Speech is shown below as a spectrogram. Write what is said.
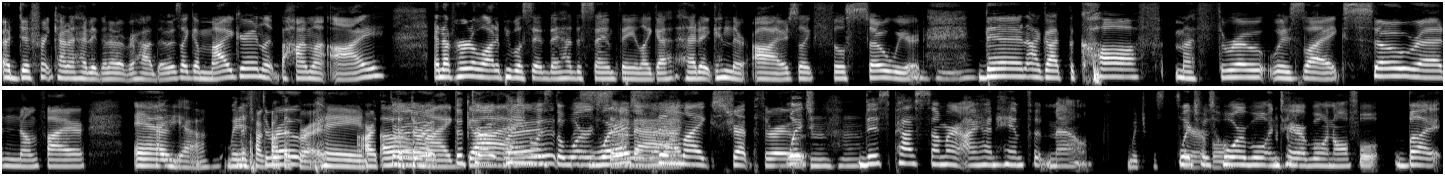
a different kind of headache than I've ever had. There was like a migraine like behind my eye. And I've heard a lot of people say they had the same thing, like a headache in their eye. It's like feels so weird. Mm-hmm. Then I got the cough. My throat was like so red and on fire. And oh, yeah, we didn't talk about the throat pain. Our, oh the throat, my the god, throat pain was the worst. Worse so than like strep throat. Which mm-hmm. this past summer I had hand foot mouth which was terrible. which was horrible and terrible and awful. But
